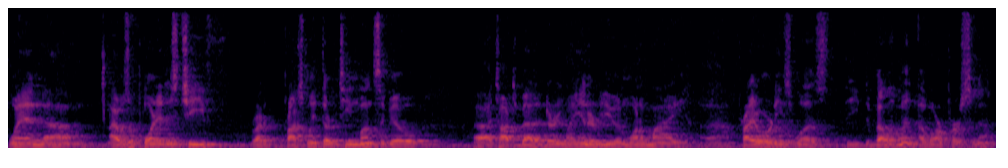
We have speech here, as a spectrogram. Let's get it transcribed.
When um, I was appointed as chief right approximately 13 months ago, uh, I talked about it during my interview, and one of my uh, priorities was the development of our personnel,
